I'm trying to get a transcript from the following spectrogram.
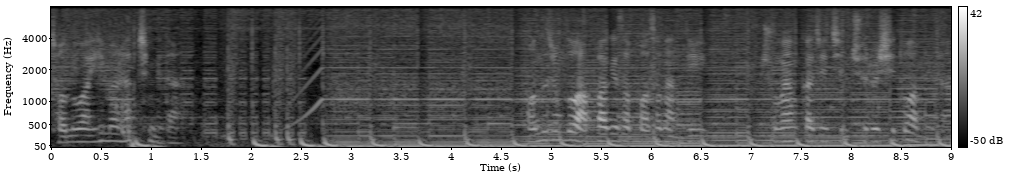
전우와 힘을 합칩니다. 어느 정도 압박에서 벗어난 뒤 중앙까지 진출을 시도합니다.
